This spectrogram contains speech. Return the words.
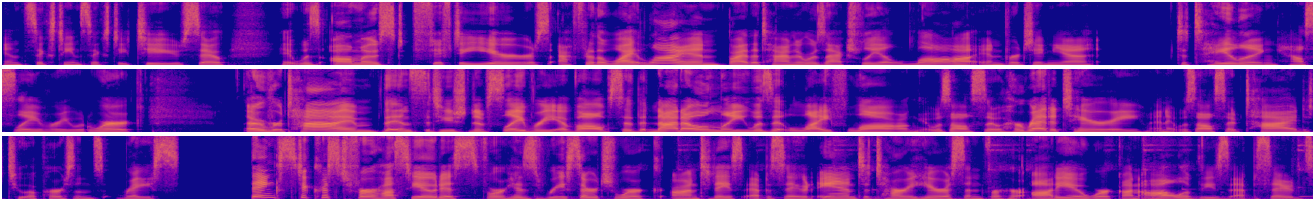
in 1662. So it was almost 50 years after the White Lion by the time there was actually a law in Virginia detailing how slavery would work. Over time, the institution of slavery evolved so that not only was it lifelong, it was also hereditary and it was also tied to a person's race. Thanks to Christopher Hasiotis for his research work on today's episode and to Tari Harrison for her audio work on all of these episodes.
